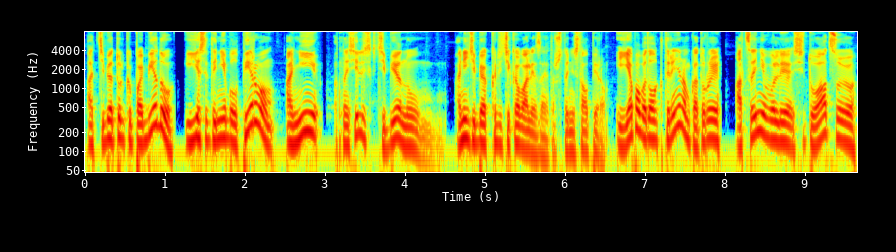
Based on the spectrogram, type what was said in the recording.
от тебя только победу, и если ты не был первым, они относились к тебе, ну, они тебя критиковали за это, что не стал первым. И я попадал к тренерам, которые оценивали ситуацию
